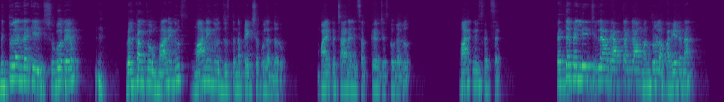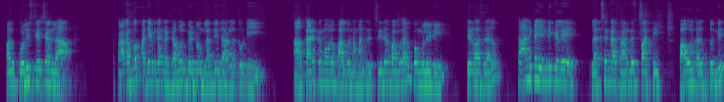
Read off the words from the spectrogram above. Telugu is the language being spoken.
మిత్రులందరికీ శుభోదయం. Welcome to morning news morning news చూస్తున్న ప్రేక్షకులందరూ మా యొక్క ఛానల్ని సబ్స్క్రైబ్ చేసుకోగలరు. మార్నింగ్ న్యూస్ ఒకసారి పెద్దపల్లి జిల్లా వ్యాప్తంగా మంత్రుల పర్యటన పలు పోలీస్ స్టేషన్ల ప్రారంభం అదేవిధంగా డబుల్ బెడ్రూమ్ లబ్ధిదారులతోటి ఆ కార్యక్రమంలో పాల్గొన్న మంత్రి శ్రీధర్ బాబు గారు పొంగులేటి శ్రీనివాస్ గారు. స్థానిక ఎన్నికలే లక్ష్యంగా కాంగ్రెస్ పార్టీ పావులు కలుపుతుంది.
